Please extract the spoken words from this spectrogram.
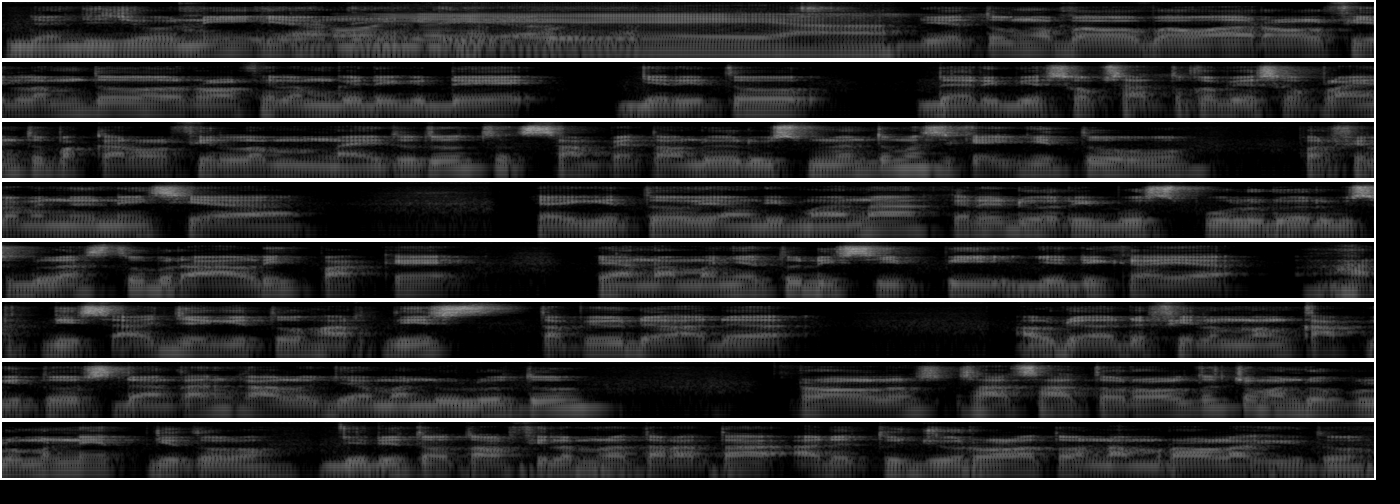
Janji Joni yang Oh iya iya dia, iya iya. iya. dia tuh ngebawa-bawa roll film tuh, roll film gede-gede. Jadi tuh dari bioskop satu ke bioskop lain tuh pakai roll film. Nah, itu tuh sampai tahun 2009 tuh masih kayak gitu perfilman Indonesia. Kayak gitu yang di mana akhirnya 2010 2011 tuh beralih pakai yang namanya tuh DCP. Jadi kayak hard disk aja gitu, hard disk tapi udah ada udah ada film lengkap gitu. Sedangkan kalau zaman dulu tuh roll satu satu roll tuh cuma 20 menit gitu loh. Jadi total film rata-rata ada 7 roll atau 6 roll lah gitu.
